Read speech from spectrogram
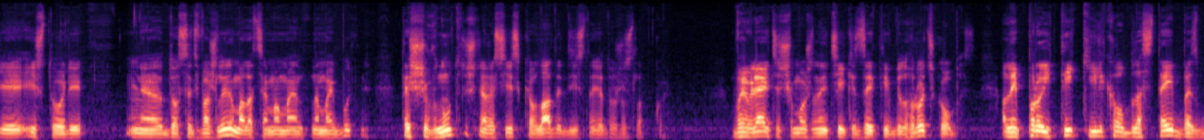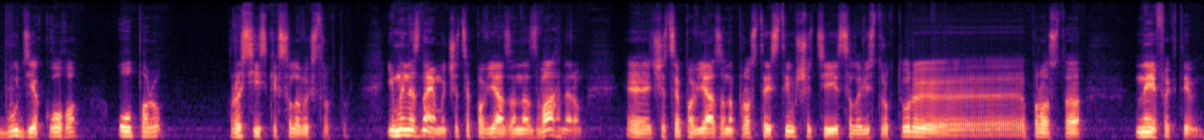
е, історії досить важливим, але це момент на майбутнє. Те, що внутрішня російська влада дійсно є дуже слабкою. Виявляється, що можна не тільки зайти в Білгородську область, але й пройти кілька областей без будь-якого опору російських силових структур. І ми не знаємо, чи це пов'язано з Вагнером, е, чи це пов'язано просто із тим, що ці силові структури е, просто неефективні.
